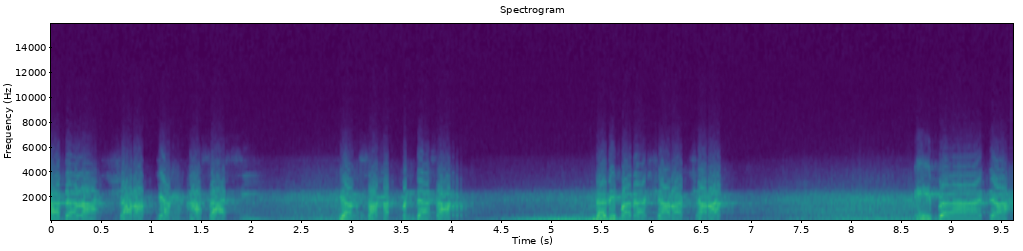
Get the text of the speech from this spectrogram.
adalah syarat yang asasi yang sangat mendasar. Daripada syarat-syarat ibadah.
